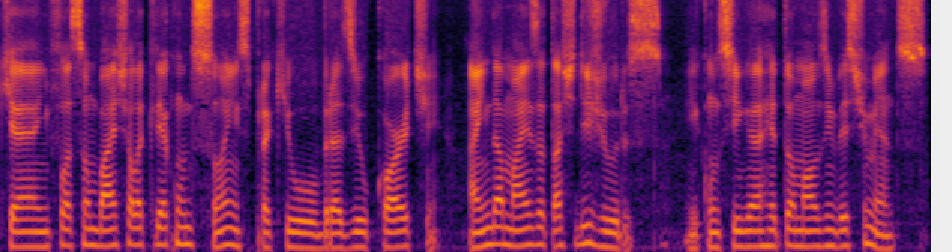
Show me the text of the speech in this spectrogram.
que a inflação baixa ela cria condições para que o Brasil corte ainda mais a taxa de juros e consiga retomar os investimentos.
